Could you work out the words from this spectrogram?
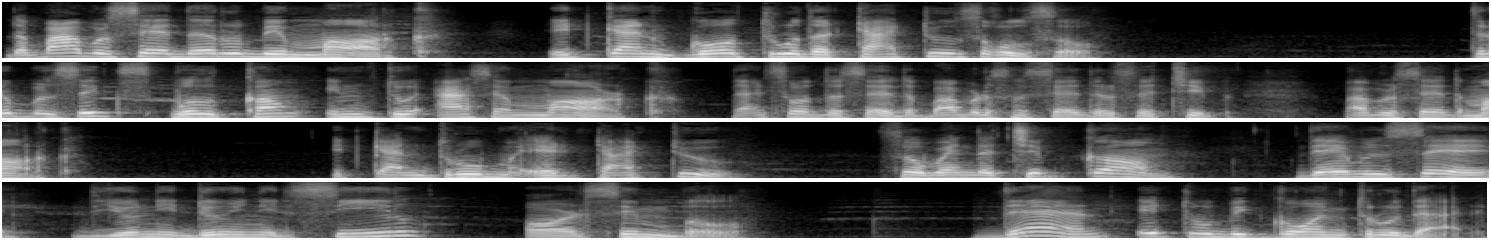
The Bible said there will be mark. It can go through the tattoos also. Triple six will come into as a mark. That's what they say. The Bible doesn't say there's a chip. Bible said the mark. It can through a tattoo. So when the chip come, they will say, you need do you need seal or symbol? Then it will be going through that.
